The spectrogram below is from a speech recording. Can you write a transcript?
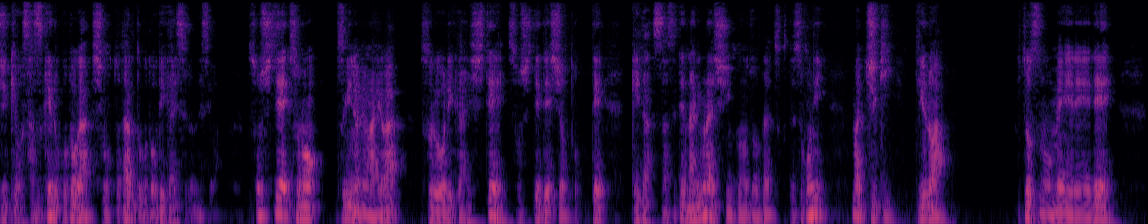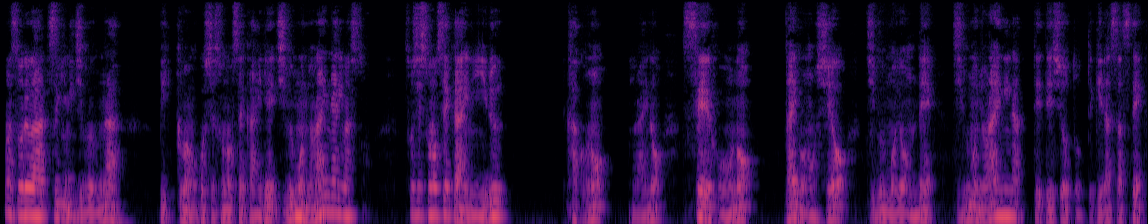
儒教を授けることが仕事であるということを理解するんですよ。そして、その次の如来は、それを理解して、そして弟子を取って、下脱させて何もない真空の状態を作って、そこに、まあ、儒記っていうのは、一つの命令で、まあ、それは次に自分がビッグバンを起こしてその世界で自分も如来になりますと。そしてその世界にいる過去の如来の西方の第五の教えを自分も読んで、自分も如来になって弟子を取って下脱させて、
